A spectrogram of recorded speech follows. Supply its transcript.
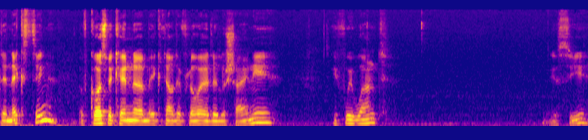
The next thing of course we can uh, make now the floor a little shiny if we want. You see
